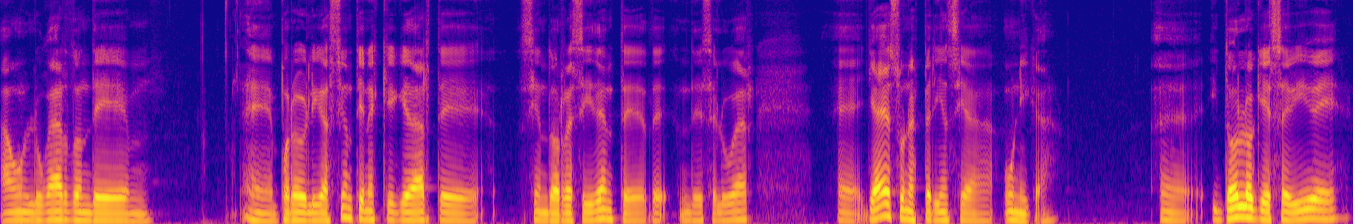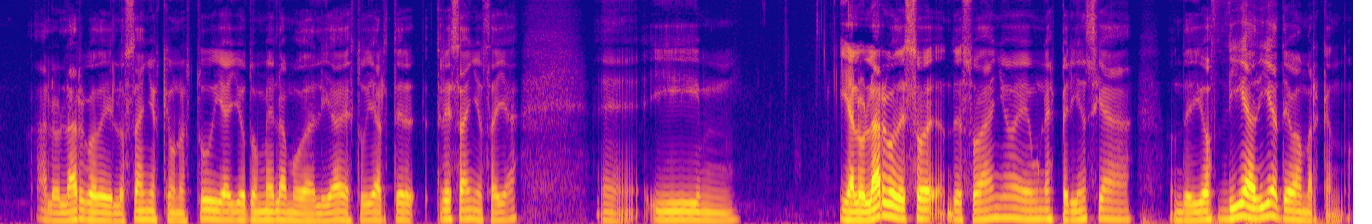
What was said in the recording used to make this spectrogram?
a un lugar donde eh, por obligación tienes que quedarte siendo residente de, de ese lugar, eh, ya es una experiencia única. Eh, y todo lo que se vive a lo largo de los años que uno estudia. Yo tomé la modalidad de estudiar tres años allá. Eh, y, y, a lo largo de, de esos años es una experiencia donde Dios día a día te va marcando.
